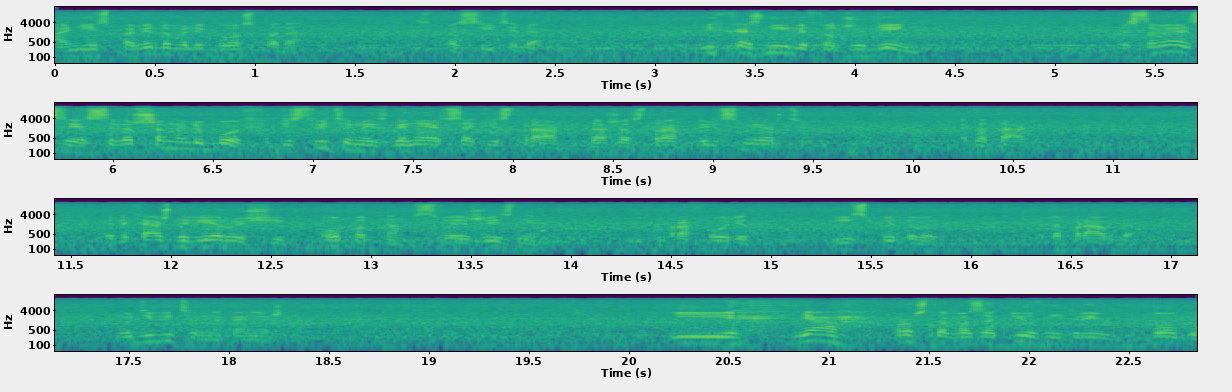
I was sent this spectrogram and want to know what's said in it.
Они исповедовали Господа, Спасителя. Их казнили в тот же день. Представляете, совершенная любовь действительно изгоняет всякий страх, даже страх перед смертью. Это так. Это каждый верующий опытно в своей жизни проходит и испытывает. Это правда. Удивительно, конечно. И я просто возопил внутри Богу,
